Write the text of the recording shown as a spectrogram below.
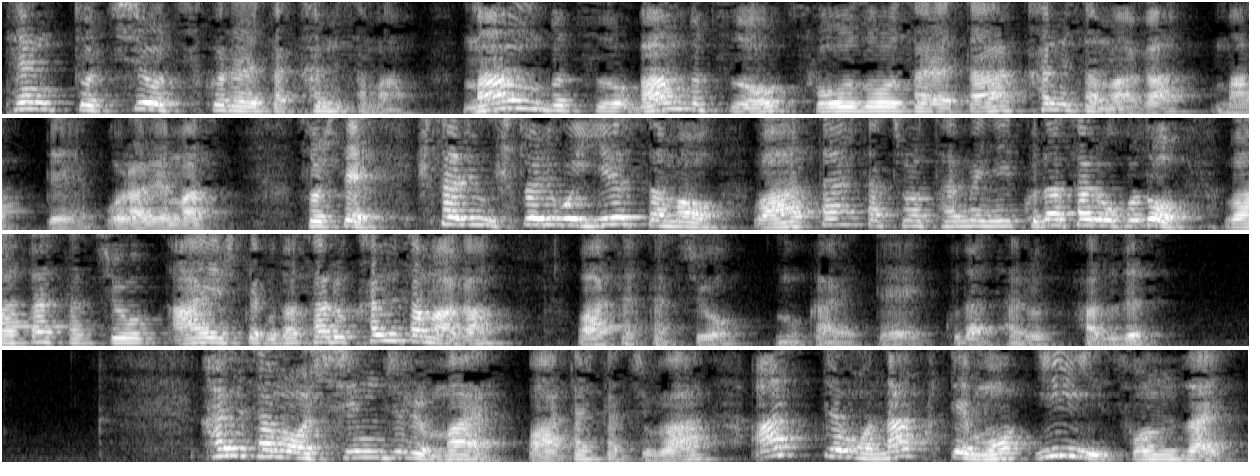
天と地を作られた神様、万物を、万物を創造された神様が待っておられます。そして、一人、一人子イエス様を私たちのためにくださるほど、私たちを愛してくださる神様が、私たちを迎えてくださるはずです。神様を信じる前、私たちは、あってもなくてもいい存在。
